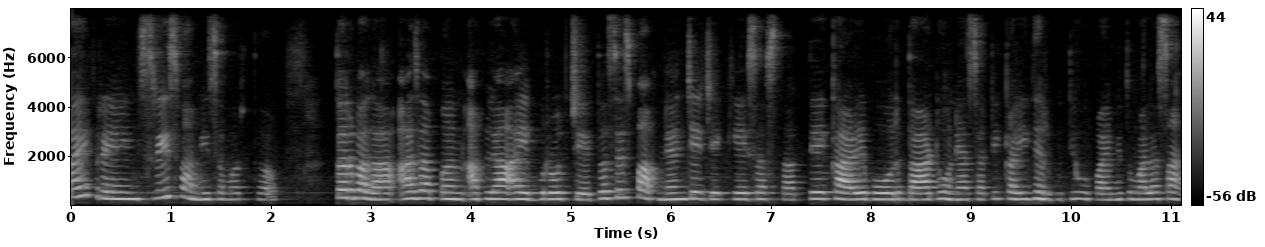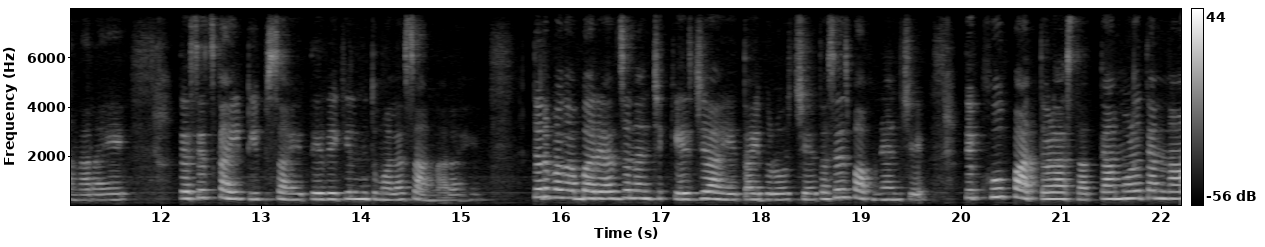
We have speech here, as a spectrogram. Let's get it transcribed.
हाय फ्रेंड श्री स्वामी समर्थ. तर बघा आज आपण आपल्या आयब्रोजचे तसेच पापण्यांचे जे केस असतात ते काळे भोर दाट होण्यासाठी काही घरगुती उपाय मी तुम्हाला सांगणार आहे. तसेच काही टिप्स आहेत ते देखील मी तुम्हाला सांगणार आहे. तर बघा बऱ्याच जणांचे केस जे आहेत आयब्रोजचे तसेच पापण्यांचे ते खूप पातळ असतात. त्यामुळे त्यांना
